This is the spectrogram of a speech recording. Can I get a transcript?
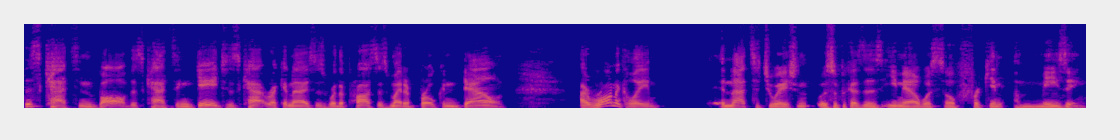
this cat's involved. This cat's engaged. This cat recognizes where the process might have broken down. Ironically, in that situation, it was because his email was so freaking amazing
